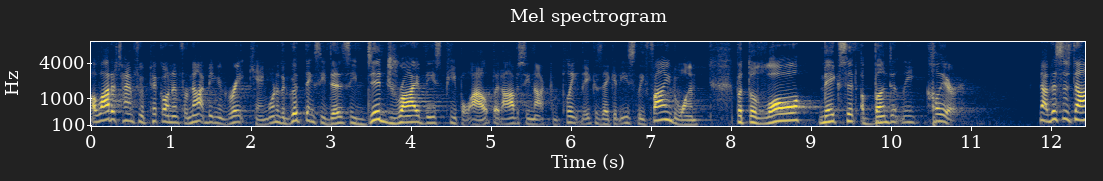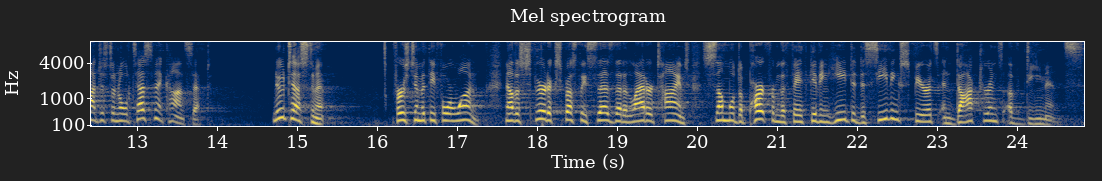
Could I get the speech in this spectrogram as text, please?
a lot of times we pick on him for not being a great king. One of the good things he did is he did drive these people out, but obviously not completely because they could easily find one. But the law makes it abundantly clear Now, this is not just an Old Testament concept, New Testament. 1 Timothy 4:1. Now the Spirit expressly says that in latter times some will depart from the faith, giving heed to deceiving spirits and doctrines of demons.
